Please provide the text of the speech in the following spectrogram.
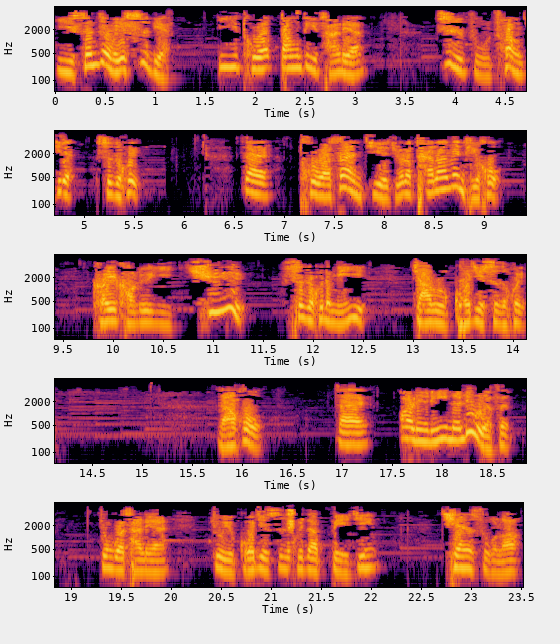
以深圳为试点，依托当地残联自主创建狮子会，在妥善解决了台湾问题后。可以考虑以区域狮子会的名义加入国际狮子会，然后在二零零一年六月份，中国残联就与国际狮子会在北京签署了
